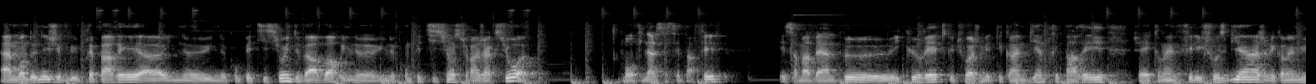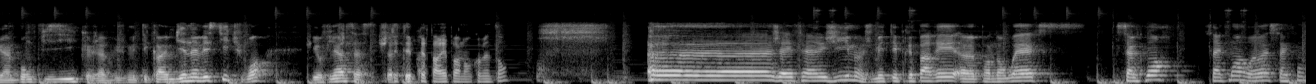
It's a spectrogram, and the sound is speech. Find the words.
À un moment donné, j'ai voulu préparer euh, une, une, compétition. Il devait avoir une, une, compétition sur Ajaccio. Bon, au final, ça s'est pas fait. Et ça m'avait un peu écœuré parce que tu vois, je m'étais quand même bien préparé, j'avais quand même fait les choses bien, j'avais quand même eu un bon physique, je m'étais quand même bien investi, tu vois. Et au final, ça. Tu t'étais préparé pendant combien de temps? Euh, J'avais fait un régime, je m'étais préparé euh, pendant ouais 5 mois, 5 mois, ouais ouais 5 mois,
